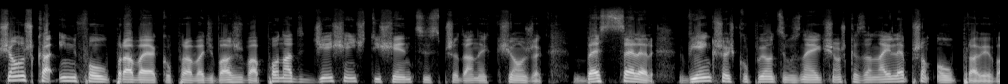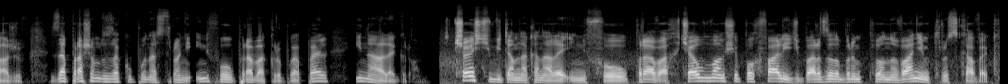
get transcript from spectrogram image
Książka Info Uprawa jak uprawiać warzywa. Ponad 10 tysięcy sprzedanych książek. Bestseller. Większość kupujących uznaje książkę za najlepszą o uprawie warzyw. Zapraszam do zakupu na stronie infouprawa.pl i na Allegro. Cześć, witam na kanale Info Uprawa. Chciałbym Wam się pochwalić bardzo dobrym planowaniem truskawek,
